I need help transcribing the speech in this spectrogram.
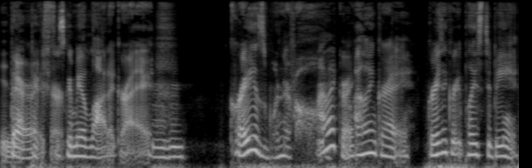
in there that picture. There's gonna be a lot of gray. Mm-hmm. Gray is wonderful. I like gray. I like gray. Gray's a great place to be.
